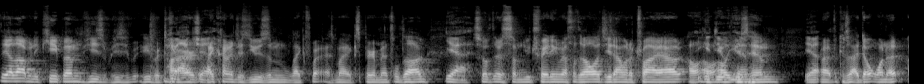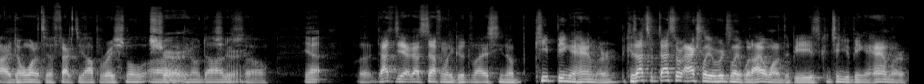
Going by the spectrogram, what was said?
they allowed me to keep him. He's he's, he's retired. Gotcha. I kind of just use him like for, as my experimental dog. Yeah. So if there's some new training methodology that I want to try out, I'll, I'll use him. him. Yeah. Right, because I don't want to. I don't want it to affect the operational, uh, Sure, you know, dog. sure. So Yeah. But that's yeah, that's definitely good advice. You know, keep being a handler because that's that's what actually originally what I wanted to be is continue being a handler.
